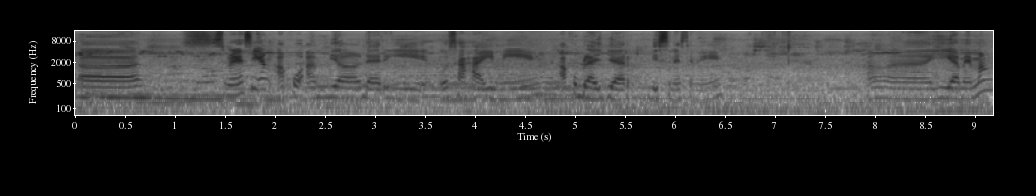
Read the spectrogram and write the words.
Eh, sebenarnya sih yang aku ambil dari usaha ini aku belajar bisnis ini eh, ya memang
